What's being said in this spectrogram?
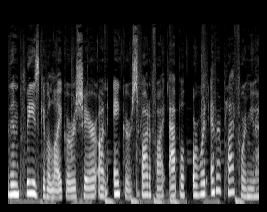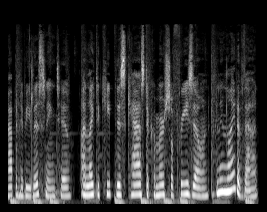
then please give a like or a share on Anchor, Spotify, Apple, or whatever platform you happen to be listening to. I like to keep this cast a commercial free zone, and in light of that,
